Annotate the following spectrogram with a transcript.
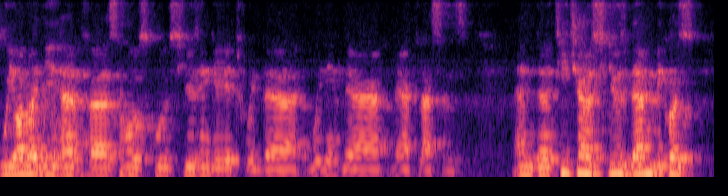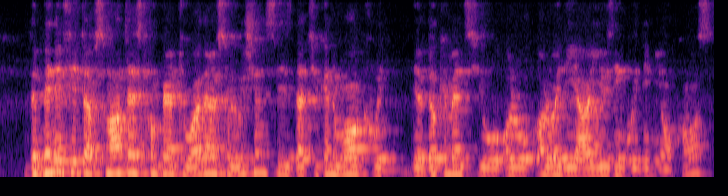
we already have uh, several schools using it with within their their classes and the teachers use them because the benefit of Smartest compared to other solutions is that you can work with the documents you al already are using within your course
